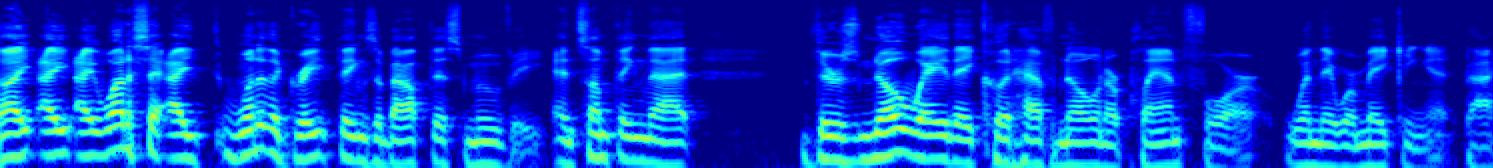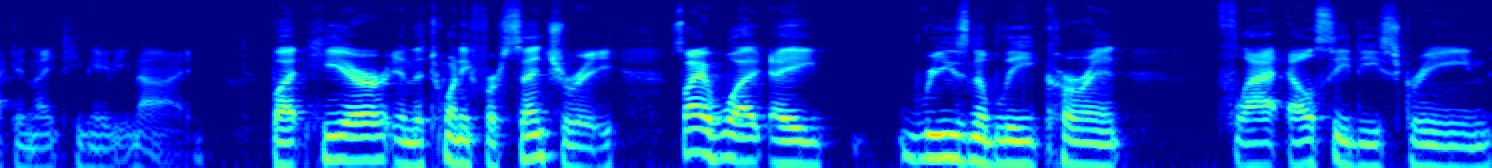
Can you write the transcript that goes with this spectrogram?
I, I, I want to say I one of the great things about this movie and something that there's no way they could have known or planned for when they were making it back in 1989. But here in the 21st century, so I have what a reasonably current flat LCD screen,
